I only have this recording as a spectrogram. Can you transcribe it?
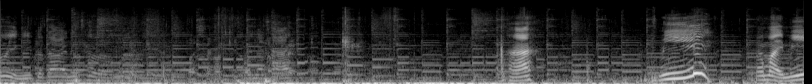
ออย่างนี้ก็ได้นะเธอมาเรียมาใช้ก่อนกินไปนะคะ ฮะ มีมาใหม่มี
